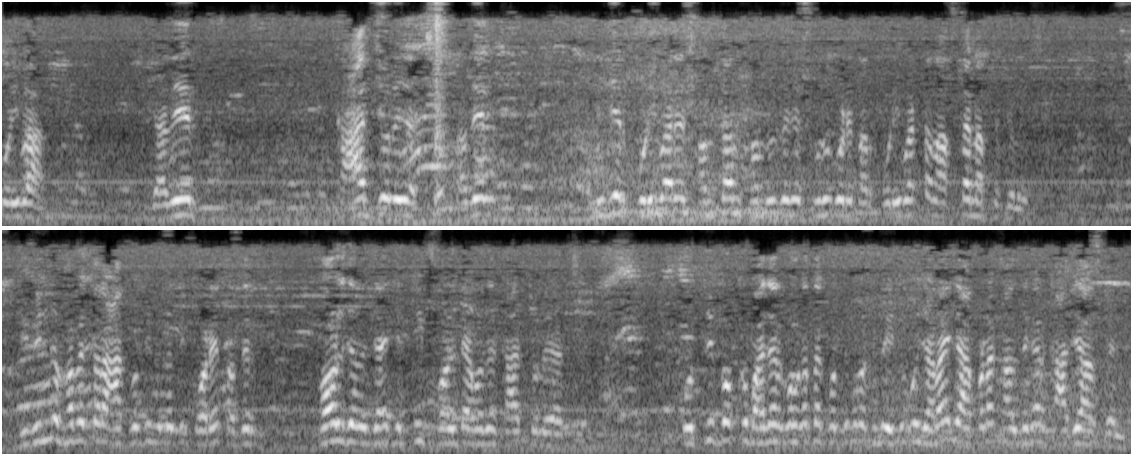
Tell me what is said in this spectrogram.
পরিবার যাদের কাজ চলে যাচ্ছে, তাদের নিজের পরিবারের সন্তান সন্ততি থেকে শুরু করে তার পরিবারটা রাস্তায় নামতে চলেছে। বিভিন্নভাবে তারা আকুতি মিনতি করে, তাদের ফল জানা যায় যে কি ফলটা আমাদের কাজ চলে যাচ্ছে। কর্তৃপক্ষ বাজার কলকাতা কর্তৃপক্ষ শুধু এটুকু জানায় যে আপনারা কাল থেকে কাজে আসবেন না।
